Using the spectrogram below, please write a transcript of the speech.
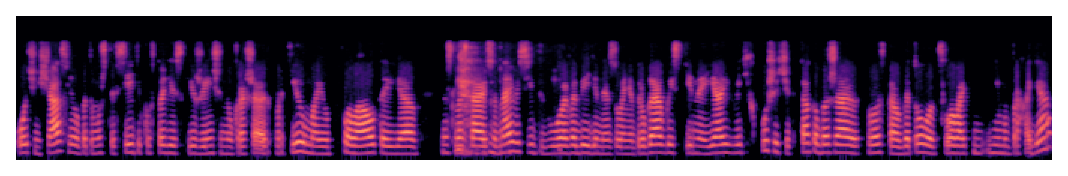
очень счастлива, потому что все эти кустодийские женщины украшают квартиру мою Палалтой. Я наслаждаюсь. Одна висит в, в обеденной зоне, другая в гостиной. Я этих пышечек так обожаю, просто готова целовать мимо проходя.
